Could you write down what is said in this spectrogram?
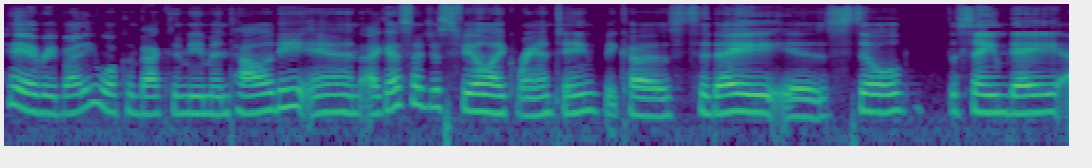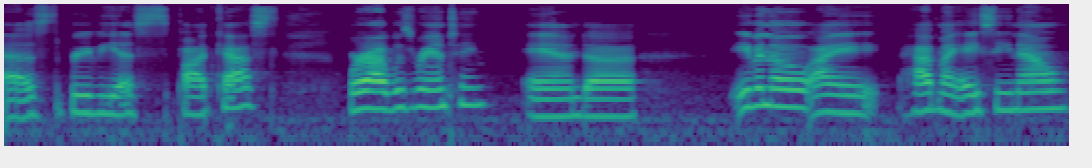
Hey everybody, welcome back to Me Mentality. And I guess I just feel like ranting because today is still the same day as the previous podcast where I was ranting. And uh, even though I have my AC now,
